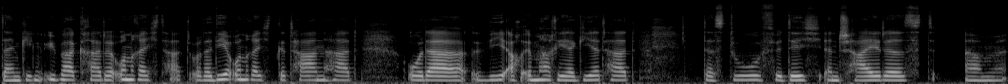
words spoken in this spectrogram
dein Gegenüber gerade Unrecht hat oder dir Unrecht getan hat oder wie auch immer reagiert hat, dass du für dich entscheidest, ähm,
